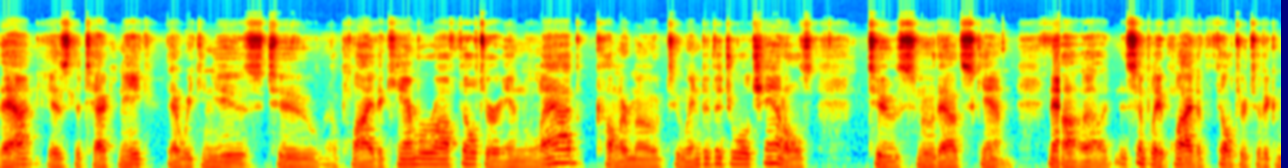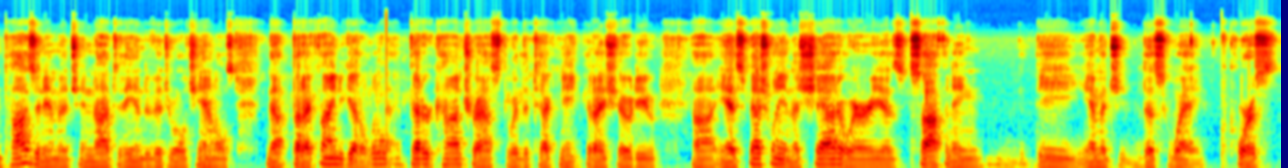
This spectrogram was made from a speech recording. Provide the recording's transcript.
that is the technique that we can use to apply the Camera Raw filter in lab color mode to individual channels to smooth out skin. Now, uh, simply apply the filter to the composite image and not to the individual channels. Now, but I find you get a little better contrast with the technique that I showed you, uh, especially in the shadow areas, softening the image this way. Of course,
